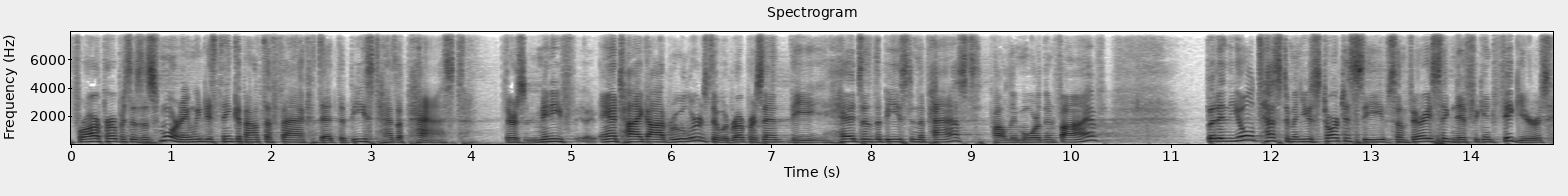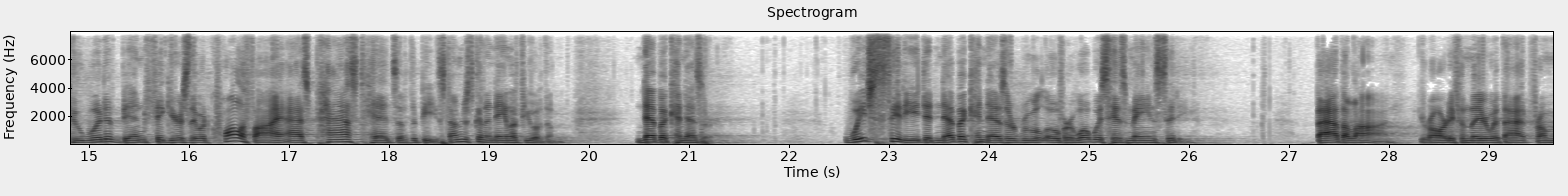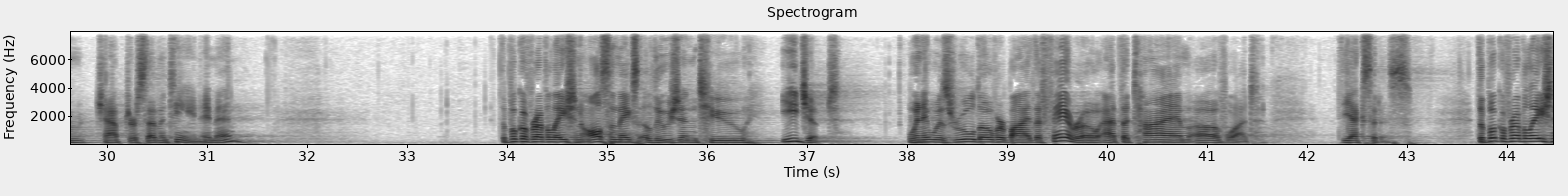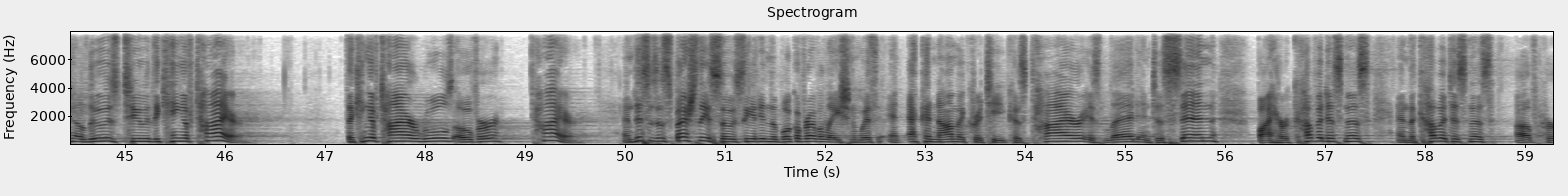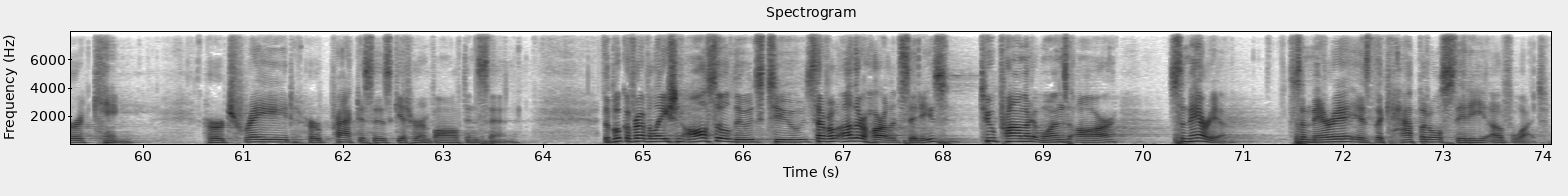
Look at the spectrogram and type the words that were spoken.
for our purposes this morning, we need to think about the fact that the beast has a past. There's many anti God rulers that would represent the heads of the beast in the past, probably more than five. But in the Old Testament, you start to see some very significant figures who would have been figures that would qualify as past heads of the beast. I'm just going to name a few of them Nebuchadnezzar. Which city did Nebuchadnezzar rule over? What was his main city? Babylon. You're already familiar with that from chapter 17. Amen? The book of Revelation also makes allusion to Egypt when it was ruled over by the Pharaoh at the time of what? The Exodus. The book of Revelation alludes to the king of Tyre. The king of Tyre rules over Tyre. And this is especially associated in the book of Revelation with an economic critique because Tyre is led into sin by her covetousness and the covetousness of her king. Her trade, her practices get her involved in sin. The book of Revelation also alludes to several other harlot cities. Two prominent ones are Samaria. Samaria is the capital city of what?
